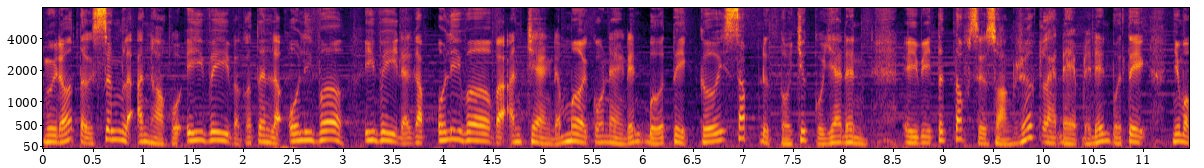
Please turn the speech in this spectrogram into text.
Người đó tự xưng là anh họ của Evie và có tên là Oliver. Evie đã gặp Oliver và anh chàng đã mời cô nàng đến bữa tiệc cưới sắp được tổ chức của gia đình. Evie tức tốc sửa soạn rất là đẹp để đến bữa tiệc, nhưng mà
